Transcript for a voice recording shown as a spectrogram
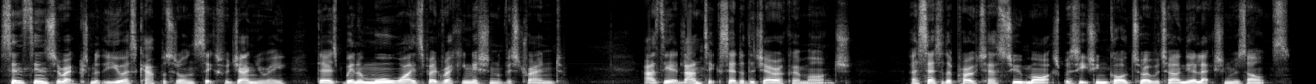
Since the insurrection at the US Capitol on 6th of January, there has been a more widespread recognition of this trend. As The Atlantic said of the Jericho March, a set of the protests who marched beseeching God to overturn the election results,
